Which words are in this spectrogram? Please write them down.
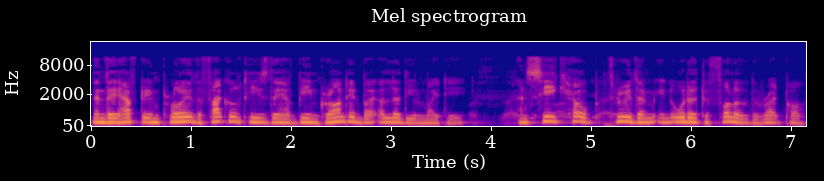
then they have to employ the faculties they have been granted by Allah the Almighty and seek help through them in order to follow the right path.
